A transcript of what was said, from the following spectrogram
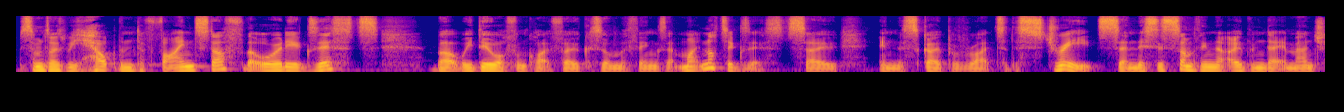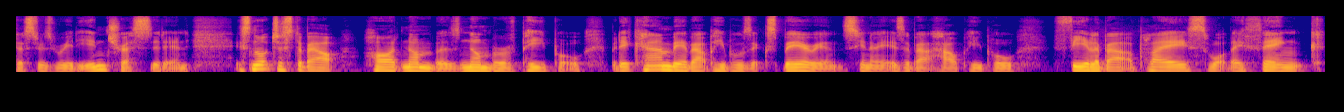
Sometimes we help them to find stuff that already exists, but we do often quite focus on the things that might not exist. So, in the scope of Right to the Streets, and this is something that Open Data Manchester is really interested in, it's not just about hard numbers, number of people, but it can be about people's experience. You know, it is about how people feel about a place, what they think,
